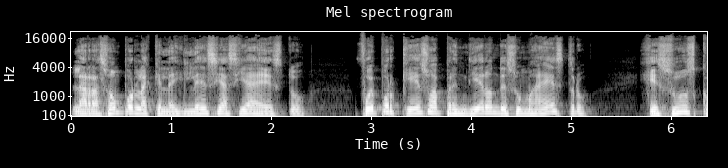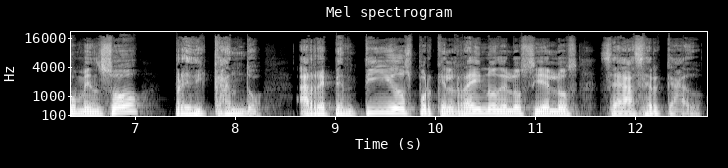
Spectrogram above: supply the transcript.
la razón por la que la iglesia hacía esto fue porque eso aprendieron de su maestro. Jesús comenzó predicando, arrepentidos porque el reino de los cielos se ha acercado.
